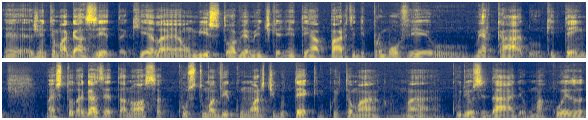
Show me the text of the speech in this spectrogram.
é, a gente tem uma gazeta que ela é um misto, obviamente que a gente tem a parte de promover o mercado, que tem, mas toda a gazeta nossa costuma vir com um artigo técnico. Então, uma, uma curiosidade, alguma coisa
